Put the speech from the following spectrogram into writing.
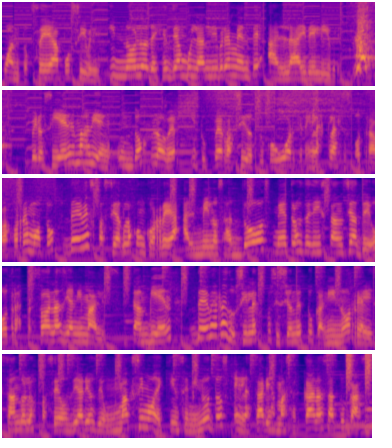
cuanto sea posible y no lo dejes deambular libremente al aire libre. Pero si eres más bien un dog lover y tu perro ha sido tu coworker en las clases o trabajo remoto, debes pasearlo con correa al menos a 2 metros de distancia de otras personas y animales. También debes reducir la exposición de tu canino realizando los paseos diarios de un máximo de 15 minutos en las áreas más cercanas a tu casa.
